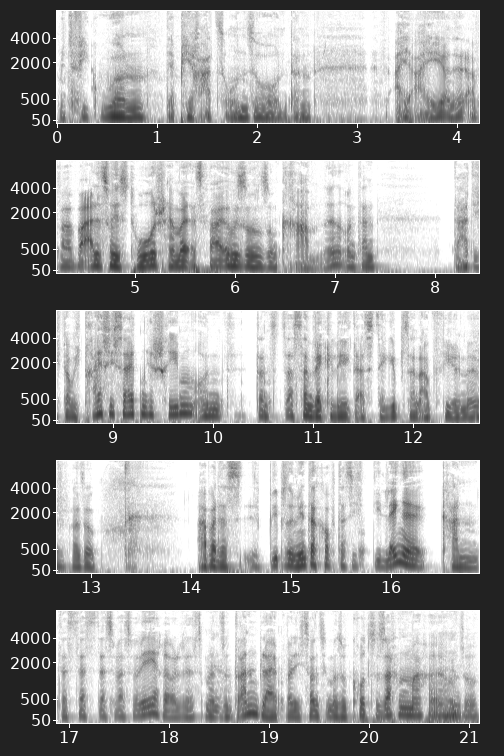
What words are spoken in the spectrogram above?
mit Figuren, der Pirat so und so und dann Ei, Ei, und war, war alles so historisch, scheinbar, es war irgendwie so, so ein Kram, ne, und dann, da hatte ich, glaube ich, 30 Seiten geschrieben und dann, das dann weggelegt, als der Gips dann abfiel, ne, das war so, aber das blieb so im Hinterkopf, dass ich die Länge kann, dass das das was wäre oder dass man so dran bleibt, weil ich sonst immer so kurze Sachen mache und so.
